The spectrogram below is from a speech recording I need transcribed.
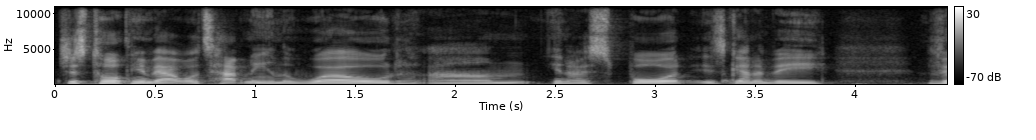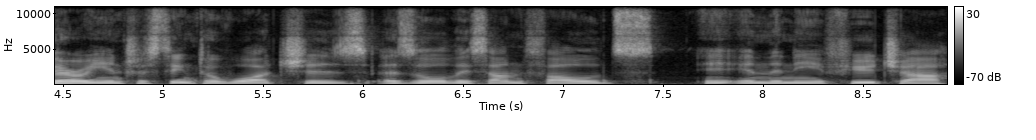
just talking about what's happening in the world. Um, you know, sport is going to be very interesting to watch as as all this unfolds in, in the near future.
